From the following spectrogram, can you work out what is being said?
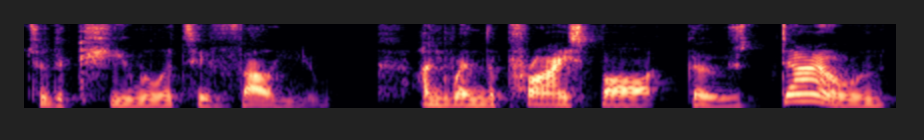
to the cumulative value. And when the price bar goes down,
